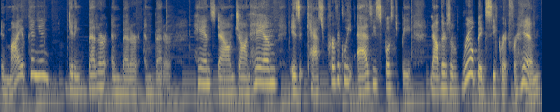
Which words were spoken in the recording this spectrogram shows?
in my opinion, getting better and better and better. Hands down, Jon Hamm is cast perfectly as he's supposed to be. Now, there's a real big secret for him,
